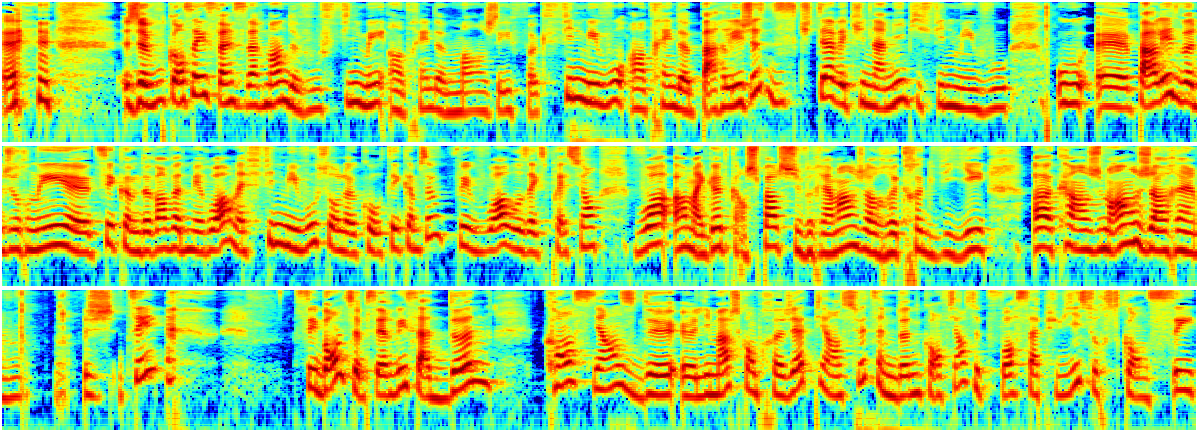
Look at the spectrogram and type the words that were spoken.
je vous conseille sincèrement de vous filmer en train de manger. Fuck, filmez-vous en train de parler. Juste discuter avec une amie puis filmez-vous. Ou euh, parler de votre journée, euh, tu sais, comme devant votre miroir, mais filmez-vous sur le côté. Comme ça, vous pouvez voir vos expressions, voir, oh my god, quand je parle, je suis vraiment genre recroquevillée. Ah, quand je mange, genre, euh, tu sais, c'est bon de s'observer, ça donne conscience de euh, l'image qu'on projette, puis ensuite, ça nous donne confiance de pouvoir s'appuyer sur ce qu'on sait.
